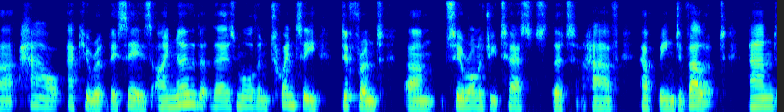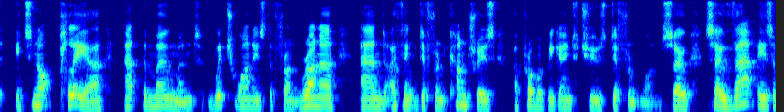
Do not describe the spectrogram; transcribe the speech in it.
uh, how accurate this is. I know that there's more than 20 different um, serology tests that have have been developed, and it's not clear at the moment which one is the front runner. And I think different countries are probably going to choose different ones. So, so that is a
